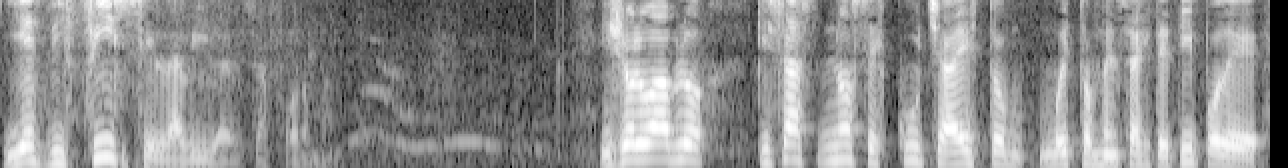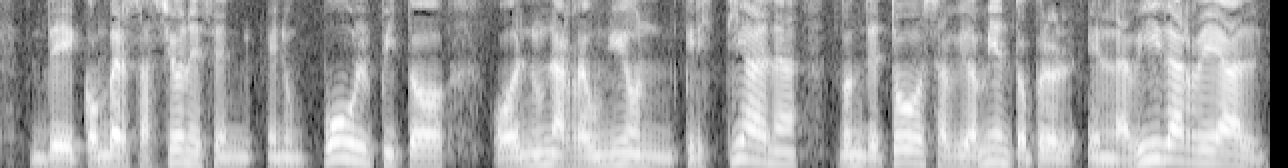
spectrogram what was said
Y es difícil la vida de esa forma. Y yo lo hablo Quizás no se escucha esto, estos mensajes, de tipo de, conversaciones en, en, un púlpito o en una reunión cristiana donde todo es avivamiento, pero en la vida real,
